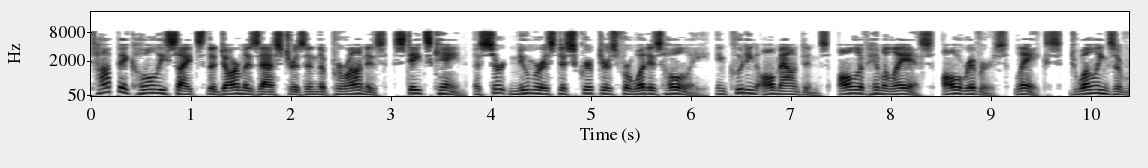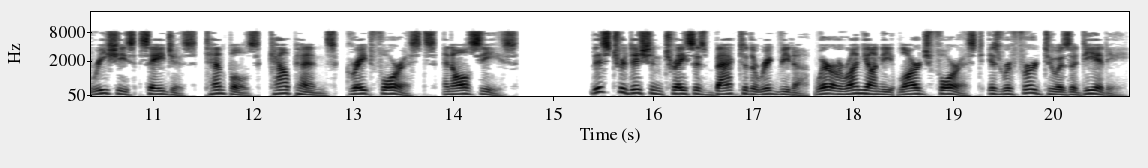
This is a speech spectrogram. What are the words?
Topic holy sites The Dharmasastras and the Puranas, states Kane, assert numerous descriptors for what is holy, including all mountains, all of Himalayas, all rivers, lakes, dwellings of rishis sages, temples, cowpens, great forests, and all seas. This tradition traces back to the Rigveda, where Aranyani large forest is referred to as a deity.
